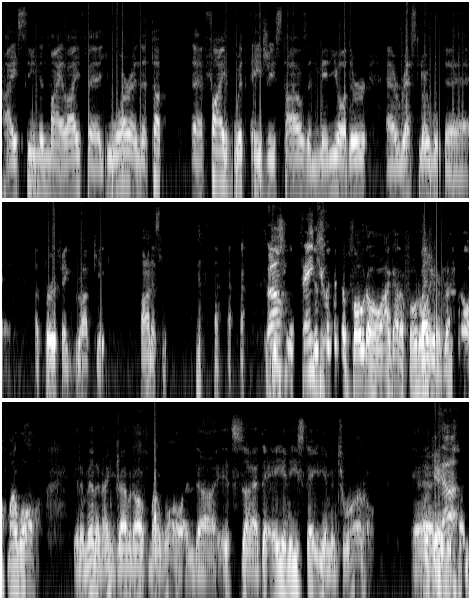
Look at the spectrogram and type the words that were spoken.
I seen in my life. Uh, you are in the top uh, five with AJ Styles and many other uh, wrestler with a, a perfect drop kick. Honestly, Well, Just look- thank just you. look at the photo. I got a photo. I Pleasure. can grab it off my wall in a minute. I can grab it off my wall, and uh, it's uh, at the A and E Stadium in Toronto. And Okay. it, Yeah. was on,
